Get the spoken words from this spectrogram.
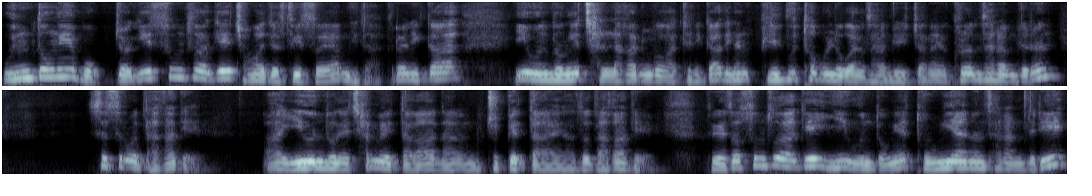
운동의 목적이 순수하게 정화될 수 있어야 합니다. 그러니까 이 운동이 잘 나가는 것 같으니까 그냥 빌붙어 보려고 하는 사람들 있잖아요. 그런 사람들은 스스로 나가게. 아, 이 운동에 참여했다가 나는 죽겠다 해서 나가게. 그래서 순수하게 이 운동에 동의하는 사람들이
